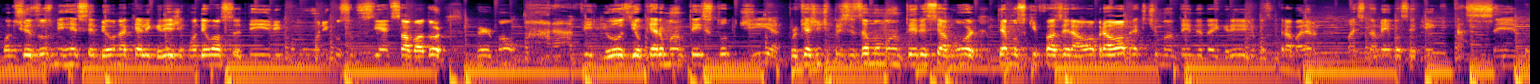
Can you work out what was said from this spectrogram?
quando Jesus me recebeu naquela igreja, quando eu aceitei Ele como o único suficiente Salvador, meu irmão, maravilhoso. E eu quero manter isso todo dia, porque a gente precisamos manter esse amor. Temos que fazer a obra, a obra que te mantém dentro da igreja, você trabalhando, mas também você tem que estar sempre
